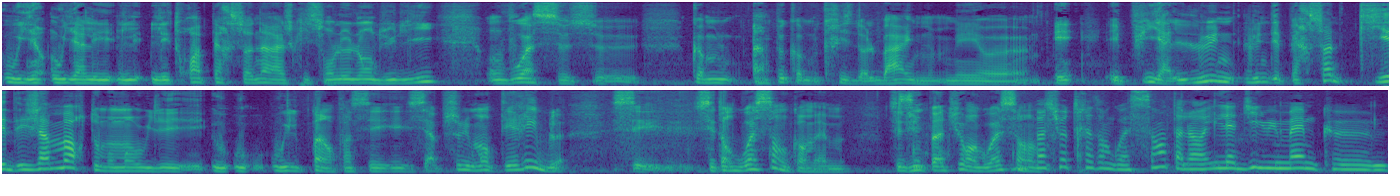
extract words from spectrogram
où il y a, où y a les, les- les trois personnages qui sont le long du lit. On voit ce, comme un peu comme Chris d'Holbein, mais euh, et, et puis il y a l'une l'une des personnes qui est déjà morte au moment où il est où, où- il peint. Enfin, c'est absolument terrible. C'est angoissant quand même. C'est une peinture Une angoissante. peinture très angoissante. Alors, il a dit lui-même que,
